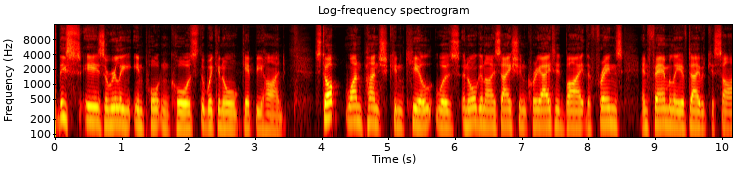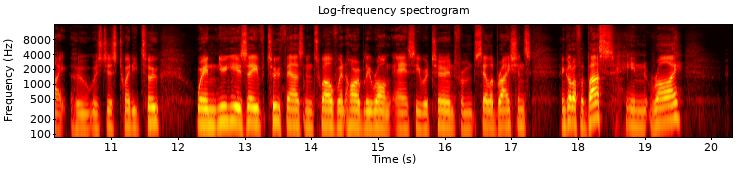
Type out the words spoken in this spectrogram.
This is a really important cause that we can all get behind. Stop One Punch Can Kill was an organisation created by the friends and family of David Cassai, who was just 22 when New Year's Eve 2012 went horribly wrong as he returned from celebrations and got off a bus in Rye.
